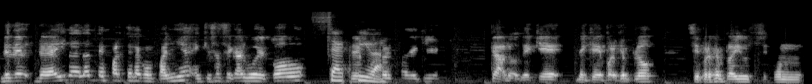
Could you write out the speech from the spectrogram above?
desde, de ahí en adelante es parte de la compañía en que se hace cargo de todo. Se activa. De que, claro, de que, de que, por ejemplo, si por ejemplo hay un,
